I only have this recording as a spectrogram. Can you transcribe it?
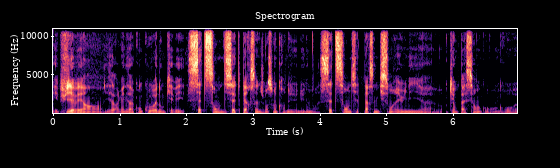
Et puis, il y avait ils avaient organisé un concours, et donc il y avait 717 personnes, je m'en souviens encore du, nombre, 717 personnes qui sont réunies, qui ont passé en gros, gros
